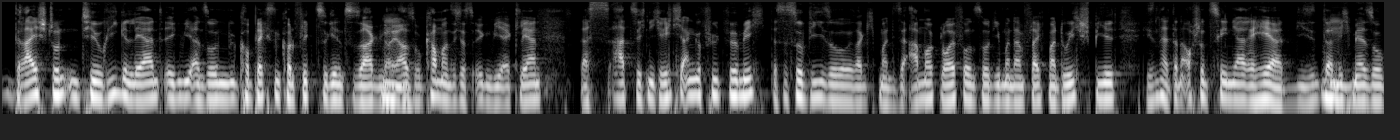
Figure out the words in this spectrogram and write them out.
drei Stunden Theorie gelernt, irgendwie an so einen komplexen Konflikt zu gehen und zu sagen, Mhm. naja, so kann man sich das irgendwie erklären. Das hat sich nicht richtig angefühlt für mich. Das ist so wie so, sag ich mal, diese Amokläufe und so, die man dann vielleicht mal durchspielt. Die sind halt dann auch schon zehn Jahre her. Die sind dann Mhm. nicht mehr so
